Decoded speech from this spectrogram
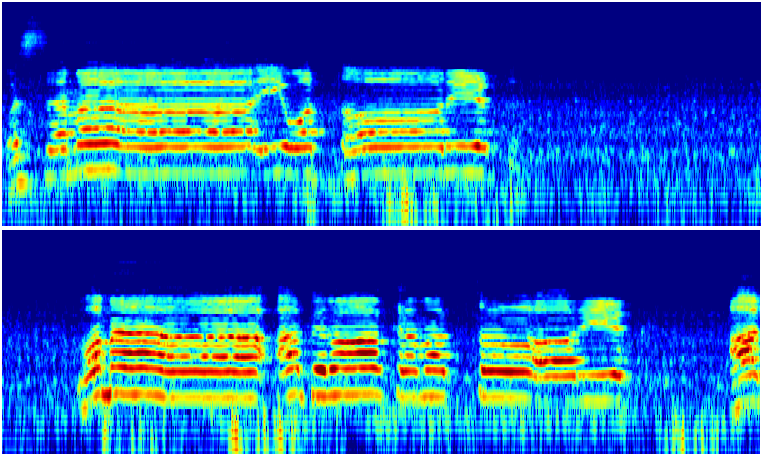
والسماء والطارق وما أدراك ما الطارق আর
